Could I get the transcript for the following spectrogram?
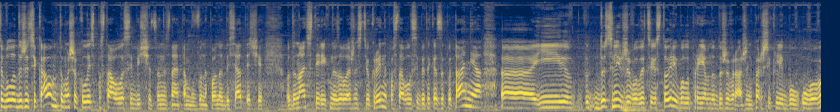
Це було дуже цікавим, тому що колись поставили собі ще це не знаю, там був напевно 10-й чи 11-й рік незалежності України. Поставили собі таке запитання е, і досліджували цю історію. Були приємно дуже вражені. Перший кліп був УВВ,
